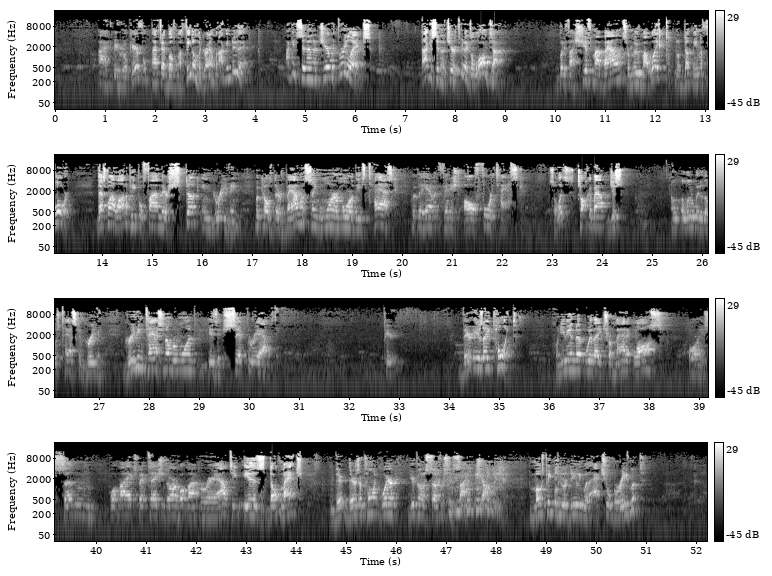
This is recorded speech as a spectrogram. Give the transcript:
I have to be real careful. I have to have both my feet on the ground, but I can do that. I can sit in a chair with three legs. I can sit in a chair with three legs a long time. But if I shift my balance or move my weight, it'll dump me in the floor. That's why a lot of people find they're stuck in grieving because they're balancing one or more of these tasks, but they haven't finished all four tasks. So let's talk about just a, a little bit of those tasks of grieving. Grieving task number one is accept the reality. Period. There is a point when you end up with a traumatic loss or a sudden what my expectations are, what my reality is, don't match, there, there's a point where you're going to suffer some psychic shock. most people who are dealing with actual bereavement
